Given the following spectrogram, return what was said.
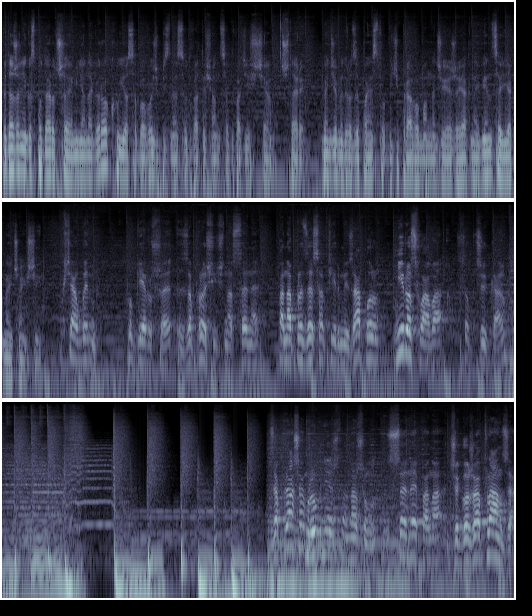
Wydarzenie gospodarcze minionego roku i osobowość biznesu 2024. Będziemy, drodzy Państwo, bić brawo, mam nadzieję, że jak najwięcej jak najczęściej. Chciałbym po pierwsze zaprosić na scenę pana prezesa firmy Zapol, Mirosława Sobczyka. Zapraszam również na naszą scenę pana Grzegorza Flanza,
